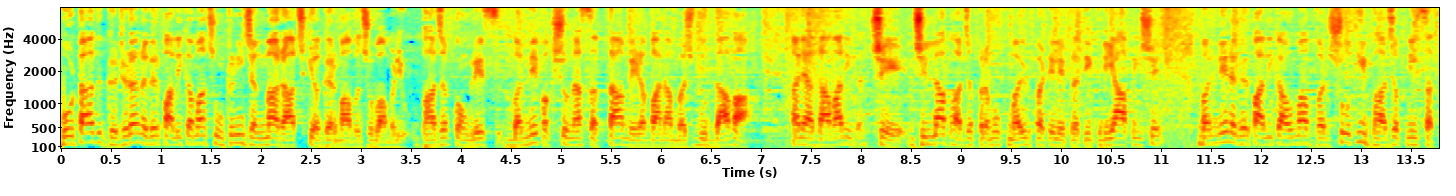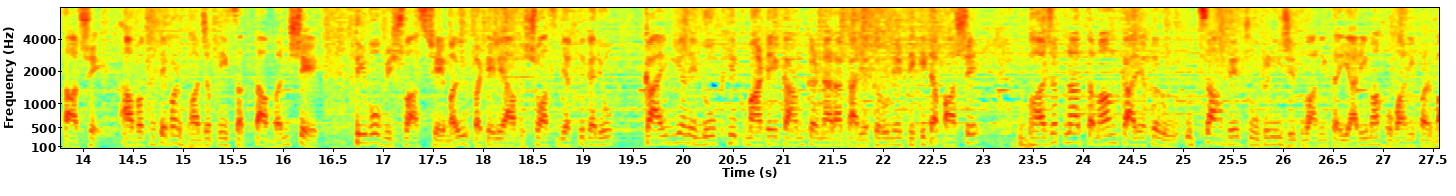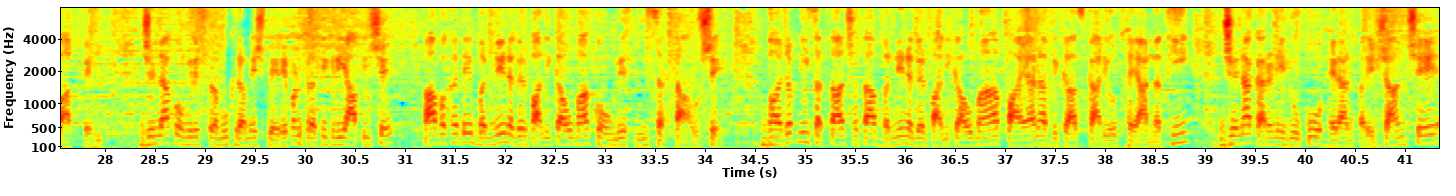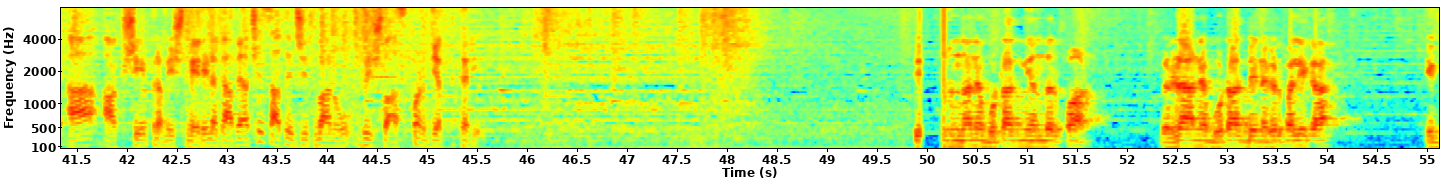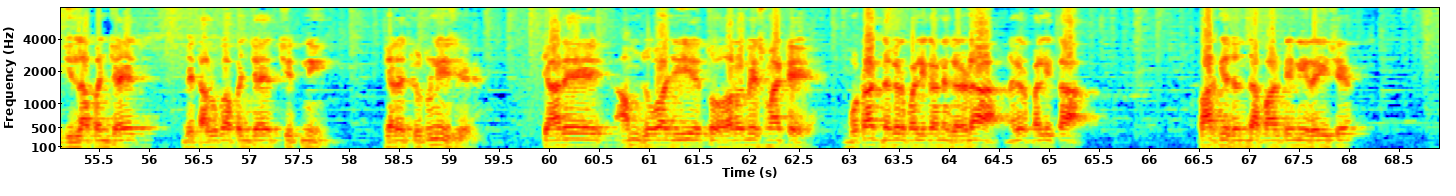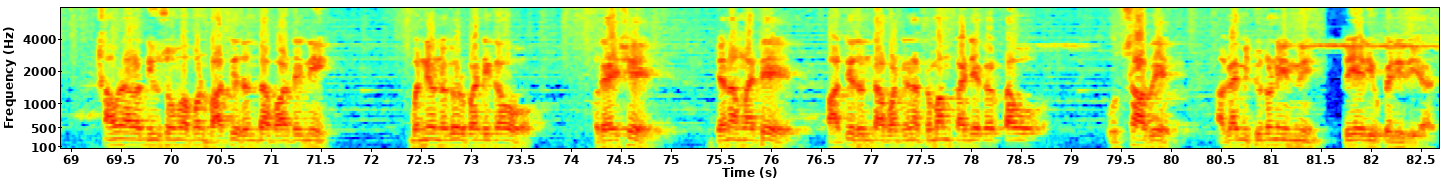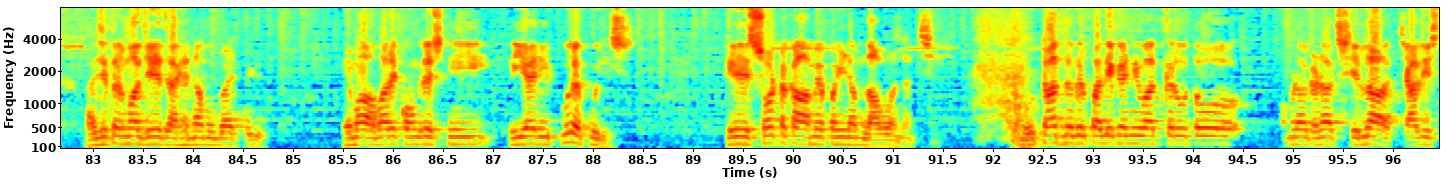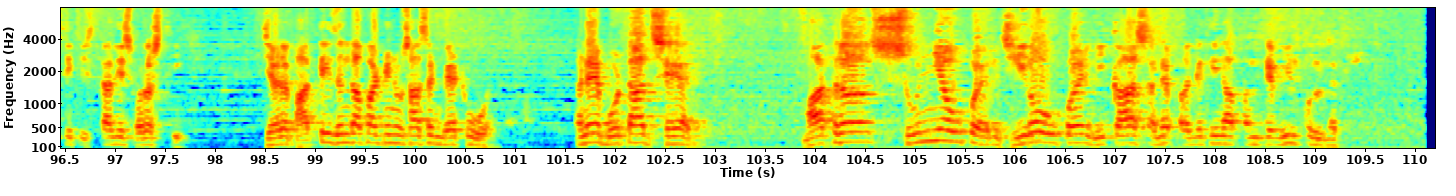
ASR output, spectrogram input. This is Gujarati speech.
બોટાદ ગઢડા નગરપાલિકામાં ચૂંટણી જંગમાં રાજકીય ગરમાવો જોવા મળ્યું. ભાજપ કોંગ્રેસ બંને પક્ષોના સત્તા મેળવવાના મજબૂત દાવા અને આ દાવાની વચ્ચે જિલ્લા ભાજપ પ્રમુખ મયુર પટેલે પ્રતિક્રિયા આપી છે. બંને નગરપાલિકાઓમાં વર્ષોથી ભાજપની સત્તા છે. આ વખતે પણ ભાજપની સત્તા બનશે તેવો વિશ્વાસ છે. મયુર પટેલે આ વિશ્વાસ વ્યક્ત કર્યો. કાયમી અને લોકહિત માટે કામ કરનારા કાર્યકરોને ટિકિટ અપાશે. ભાજપના તમામ કાર્યકરો ઉત્સાહભેર ચૂંટણી જીતવાની તૈયારીમાં હોવાની પણ વાત કહી. જિલ્લા કોંગ્રેસ પ્રમુખ રમેશ બેરે પણ પ્રતિક્રિયા આપી છે. આ વખતે બંને નગરપાલિકાઓમાં કોંગ્રેસની સત્તા આવશે. ભાજપની સત્તા છતાં બંને નગરપાલિકાઓમાં પાયાના વિકાસ કાર્યો થયા નથી, જેના કારણે લોકો હેરાન પરેશાન છે. આ આક્ષેપ રમેશ મેરે લગાવ્યા છે, સાથે જીતવાનો વિશ્વાસ પણ વ્યક્ત કર્યો. બોટાદની અંદર પણ ગઢડા અને બોટાદ બે નગરપાલિકા, એક જિલ્લા પંચાયત, બે તાલુકા પંચાયત સીટની જ્યારે ચૂંટણી છે, ત્યારે આમ જોવા જઈએ તો હરહંમેશ માટે બોટાદ નગરપાલિકા અને ગરડા નગરપાલિકા ભારતીય જનતા પાર્ટીની રહી છે. આવનારા દિવસોમાં પણ ભારતીય જનતા પાર્ટીની બંને નગરપાલિકાઓ રહેશે તેના માટે ભારતીય જનતા પાર્ટીના તમામ કાર્યકર્તાઓ ઉત્સાહભેર આગામી ચૂંટણીની તૈયારીઓ કરી રહ્યા છે. તાજેતરમાં જે જાહેરનામું બહાર પડ્યું, એમાં અમારે કોંગ્રેસની તૈયારી પૂરેપૂરી છે. એ સો ટકા અમે પરિણામ લાવવાના છીએ. બોટાદ નગરપાલિકાની વાત કરું તો હમણાં ઘણા છેલ્લા ચાલીસથી પિસ્તાલીસ વર્ષથી જ્યારે ભારતીય જનતા પાર્ટીનું શાસન બેઠું હોય અને બોટાદ શહેર માત્ર શૂન્ય ઉપર, ઝીરો ઉપર વિકાસ અને પ્રગતિના પંથે બિલકુલ નથી.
